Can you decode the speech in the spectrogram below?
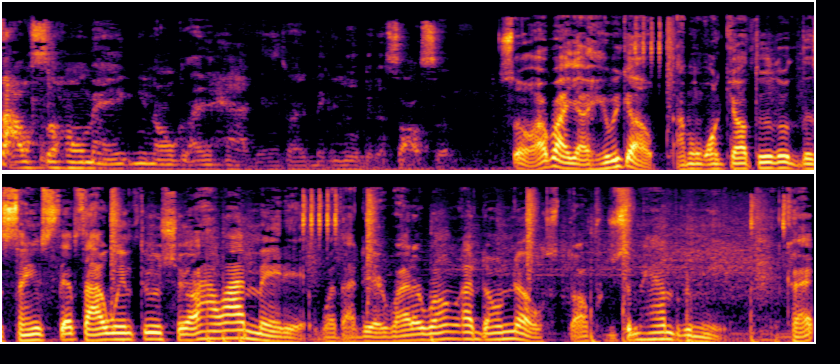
salsa homemade, you know, because I didn't have any. So I had to make a little bit of salsa. So, all right, y'all, here we go. I'm to walk y'all through the, the, same steps I went through, show y'all how I made it. Whether I did it right or wrong, I don't know. Start with some hamburger meat, okay?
